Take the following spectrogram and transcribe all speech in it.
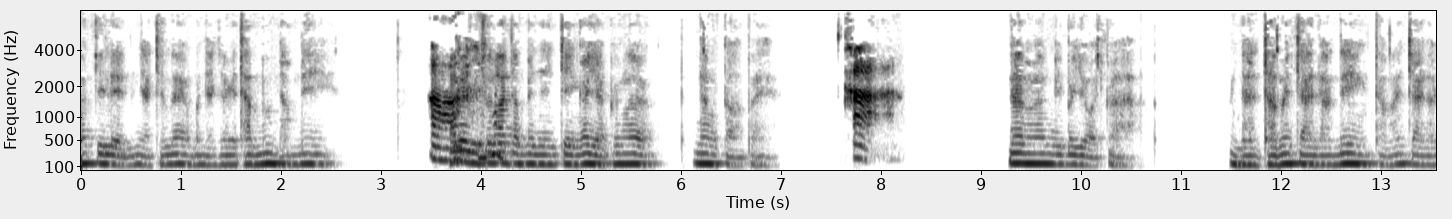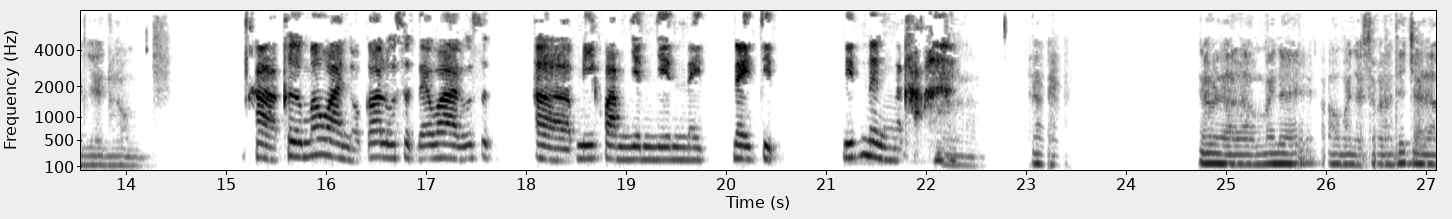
กกิเลสมันอยากจะเลิกมันอยากจะไปทำนู่นทำนี่ถ้าไม่มีธุระจำเป็นจริงๆก็อย่าเพิ่งเลิกนั่งต่อไป ค่ะ นั่งแล้วมีประโยชน์กว่ามันทำให้ใจเราเน่งทำให้ใจเราเย็นลง ค่ะ คือเมื่อวานหนูก็รู้สึกได้ว่ารู้สึก เอ่อมีความเย็นเย็นในในจิตนิดนึงนะคะใช่แล้วเวลาเราไม่ได้เอามาจากสมาธิใจเรา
